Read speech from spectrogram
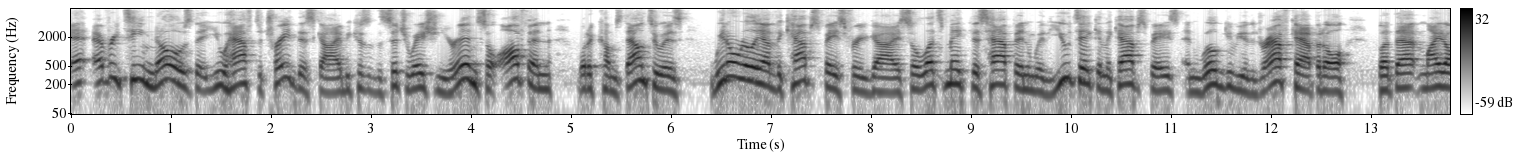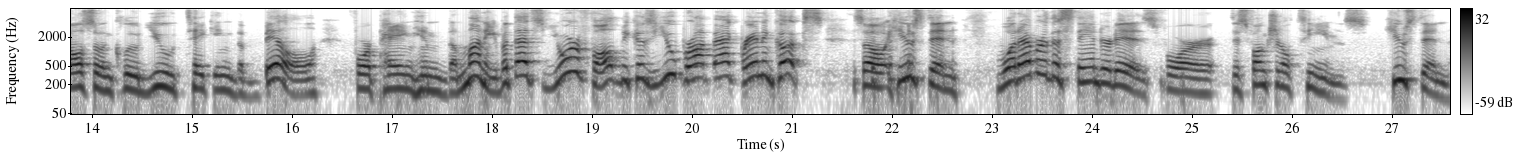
every team knows that you have to trade this guy because of the situation you're in. So often, what it comes down to is we don't really have the cap space for you guys. So let's make this happen with you taking the cap space and we'll give you the draft capital. But that might also include you taking the bill for paying him the money. But that's your fault because you brought back Brandin Cooks. So, Houston, whatever the standard is for dysfunctional teams, Houston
